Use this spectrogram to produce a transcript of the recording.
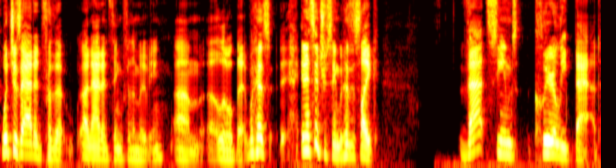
which is added for the an added thing for the movie um a little bit. Because and it's interesting because it's like that seems clearly bad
